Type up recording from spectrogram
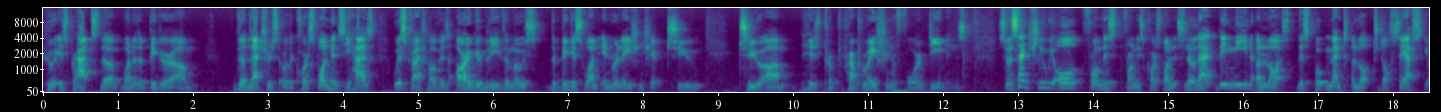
who is perhaps the one of the bigger um, the letters or the correspondence he has with Strachov is arguably the most the biggest one in relationship to to um, his pre- preparation for demons. So essentially, we all from this from this correspondence know that they mean a lot. This book meant a lot to Dostoevsky.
